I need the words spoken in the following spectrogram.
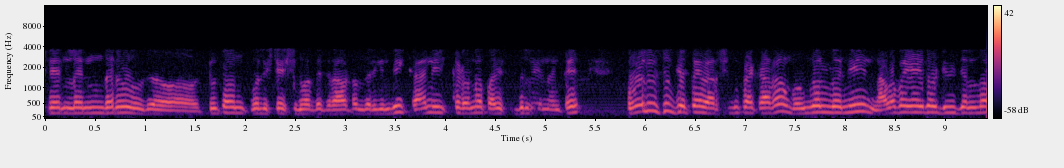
శ్రేణులందరూ టూ టౌన్ పోలీస్ స్టేషన్ వద్దకు రావడం జరిగింది. కానీ ఇక్కడ ఉన్న పరిస్థితులు ఏంటంటే పోలీసులు చెప్పే వెర్షన్ ప్రకారం ఒంగోలులోని నలభై ఐదో డివిజన్లో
